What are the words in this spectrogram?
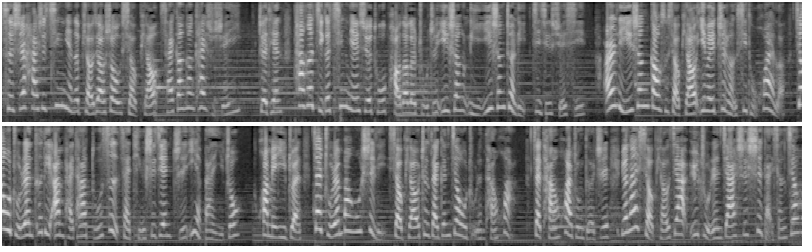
此时还是青年的朴教授小朴才刚刚开始学医。这天，他和几个青年学徒跑到了主治医生李医生这里进行学习。而李医生告诉小朴，因为制冷系统坏了，教务主任特地安排他独自在停尸间值夜班一周。画面一转，在主任办公室里，小朴正在跟教务主任谈话。在谈话中得知，原来小朴家与主任家是世代相交，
